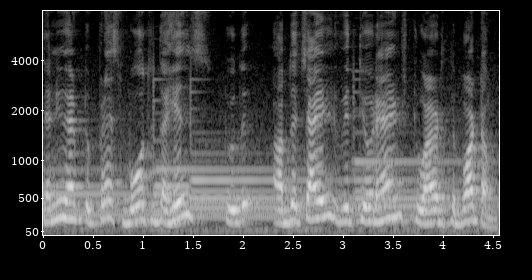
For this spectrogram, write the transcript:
then you have to press both the heels the, of the child with your hands towards the bottom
